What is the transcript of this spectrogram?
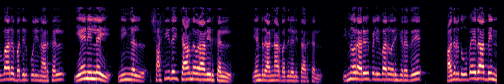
இவ்வாறு பதில் கூறினார்கள். ஏனில்லை நீங்கள் ஷஹீதை சார்ந்தவராவீர்கள் என்று அன்னார் பதிலளித்தார்கள் இன்னொரு அறிவிப்பில் இவ்வாறு வருகிறது. ஹசரத் உபேதா பின்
